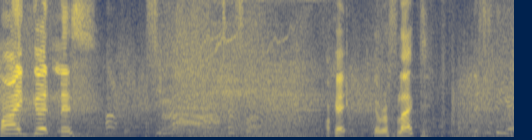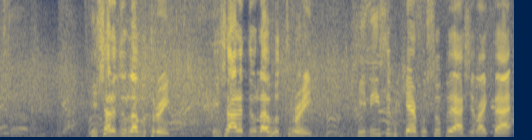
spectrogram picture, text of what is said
My goodness. Okay, good reflect. He tried to do level three. He tried to do level three. He needs to be careful super action like that.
